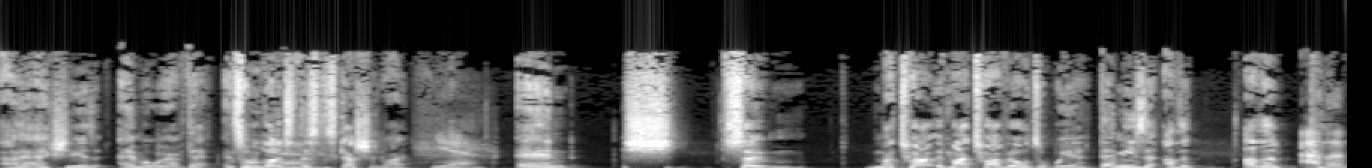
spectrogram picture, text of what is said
I actually am aware of that. And so we got into this discussion, right? Yeah. And sh- so my twelve, if my twelve year old's aware, that means that other other, Other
